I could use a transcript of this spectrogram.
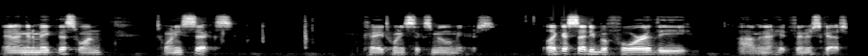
and I'm going to make this one 26 okay 26 millimeters like I said to you before the um, and I hit finish sketch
